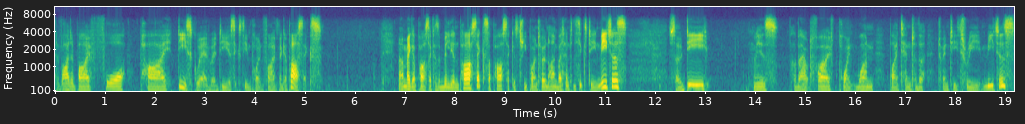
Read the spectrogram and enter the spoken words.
divided by 4 pi d squared, where d is 16.5 megaparsecs. Now a megaparsec is a million parsecs. A parsec is 3.09 by 10 to the 16 meters. So d is about 5.1 by 10 to the 23 meters.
